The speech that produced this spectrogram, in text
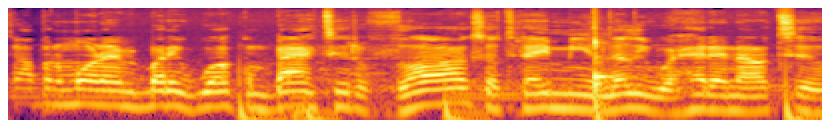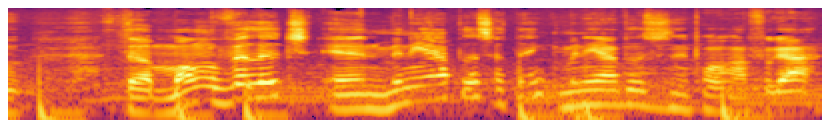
Top of the morning, everybody. Welcome back to the vlog. So today, me and Lily, we're heading out to the Hmong village in Minneapolis, I think. Minneapolis, St. Paul, I forgot.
